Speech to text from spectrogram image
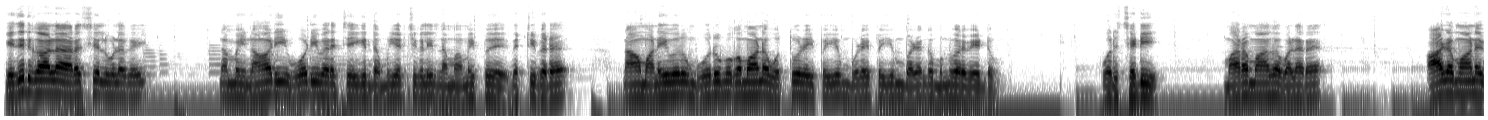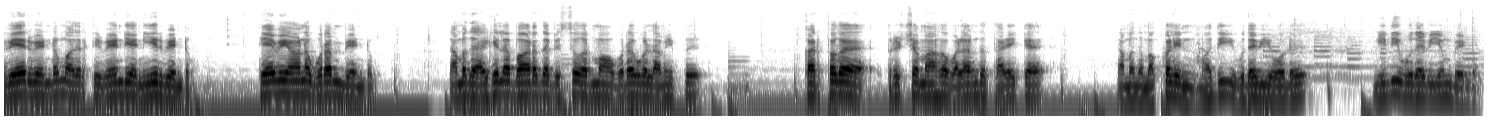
எதிர்கால அரசியல் உலகை நம்மை நாடி ஓடி வரச் செய்கின்ற முயற்சிகளில் நம் அமைப்பு வெற்றி பெற நாம் அனைவரும் ஒருமுகமான ஒத்துழைப்பையும் உழைப்பையும் வழங்க முன்வர வேண்டும். ஒரு செடி மரமாக வளர ஆழமான வேர் வேண்டும் அதற்கு வேண்டிய நீர் வேண்டும் தேவையான உரம் வேண்டும். நமது அகில பாரத விஸ்வகர்மா உறவுகள் அமைப்பு கற்பக விருட்சமாக வளர்ந்து தழைக்க நமது மக்களின் மதி உதவியோடு நிதி உதவியும் வேண்டும்.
